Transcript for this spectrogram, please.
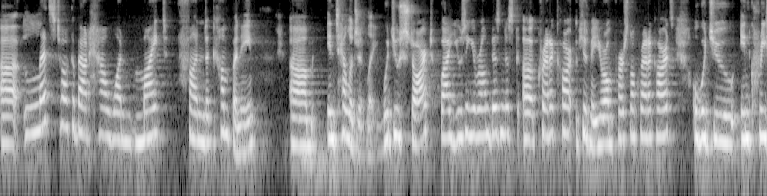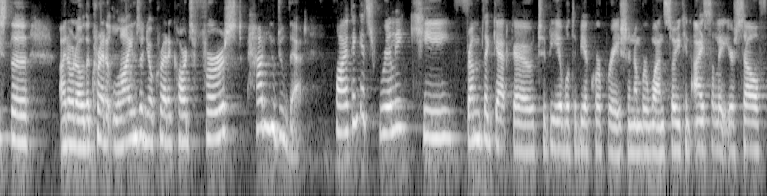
Uh, let's talk about how one might fund a company um, intelligently. Would you start by using your own business uh, credit card, excuse me, your own personal credit cards, or would you increase the, I don't know, the credit lines on your credit cards first? How do you do that? Well, I think it's really key from the get go to be able to be a corporation, number one, so you can isolate yourself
